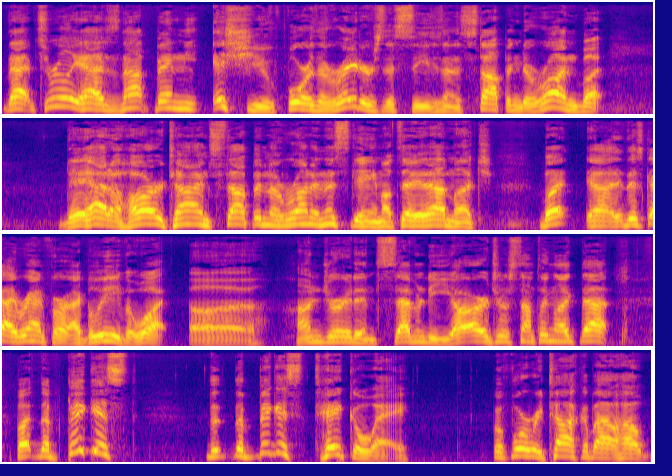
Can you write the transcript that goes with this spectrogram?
That really has not been the issue for the Raiders this season, is stopping the run. But they had a hard time stopping the run in this game. I'll tell you that much. But uh, this guy ran for, I believe, what, uh, 170 yards or something like that. But the biggest, the, the biggest takeaway before we talk about how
